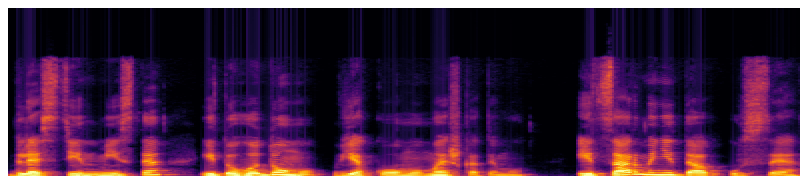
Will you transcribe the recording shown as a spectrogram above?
для стін міста і того дому, в якому мешкатиму. І цар мені дав усе,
